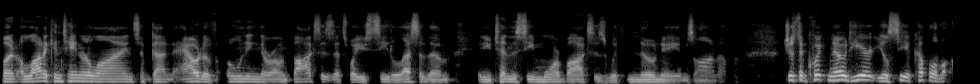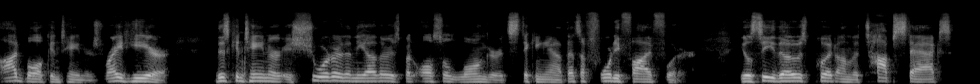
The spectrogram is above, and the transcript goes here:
But a lot of container lines have gotten out of owning their own boxes. That's why you see less of them and you tend to see more boxes with no names on them. Just a quick note here, you'll see a couple of oddball containers right here. This container is shorter than the others, but also longer. It's sticking out. That's a 45 footer. You'll see those put on the top stacks.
